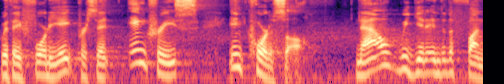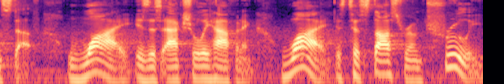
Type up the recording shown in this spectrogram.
with a 48% increase in cortisol. Now we get into the fun stuff. Why is this actually happening? Why is testosterone truly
